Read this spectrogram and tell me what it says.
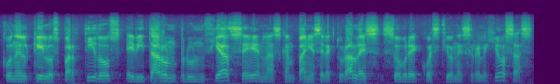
con el que los partidos evitaron pronunciarse en las campañas electorales sobre cuestiones religiosas.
